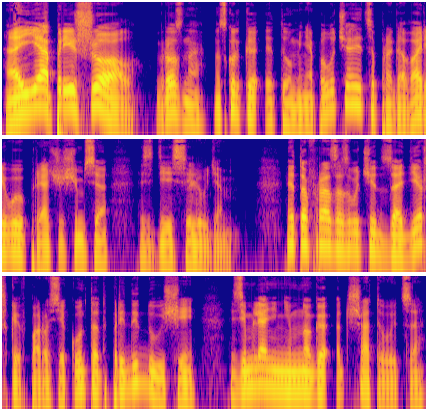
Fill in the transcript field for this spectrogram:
«А я пришел!» Грозно, насколько это у меня получается, проговариваю прячущимся здесь людям. Эта фраза звучит с задержкой в пару секунд от предыдущей. Земляне немного отшатываются.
